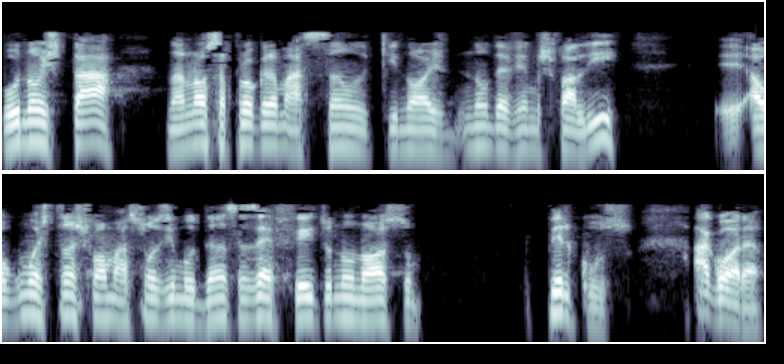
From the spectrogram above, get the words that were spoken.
ou não está na nossa programação que nós não devemos falir, eh, algumas transformações e mudanças é feito no nosso percurso. Agora,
